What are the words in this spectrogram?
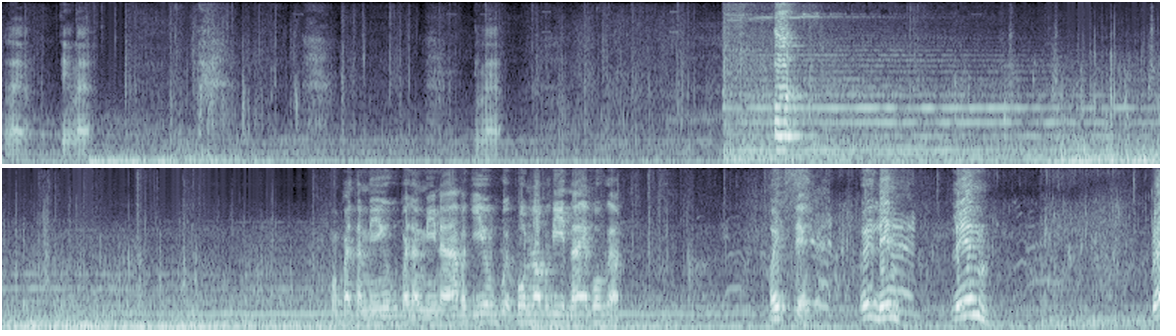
อะไรอะเสียงอะไรอะเสียังไงอะเออไปทางนี้กูไปทางนี้นะเมื่อกี้พวกพวกนอกรีดนะไอ้พวกแบบเฮ้ยเสียงเฮ้ยลินลินเบร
